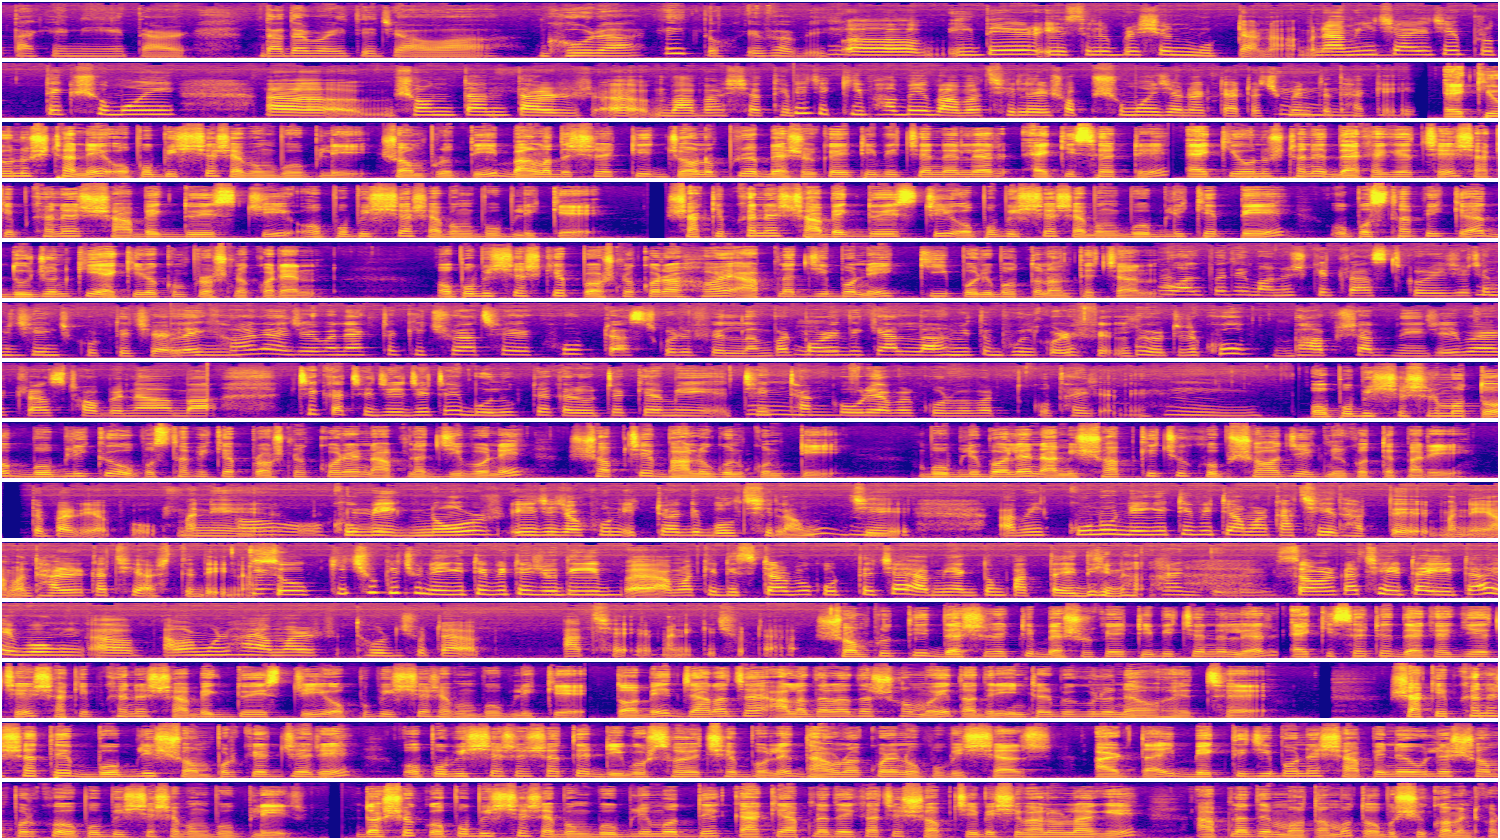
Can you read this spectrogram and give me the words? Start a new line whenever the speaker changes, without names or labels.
তাকে নিয়ে তার দাদার বাড়িতে যাওয়া ঘোরা এই তো এভাবেই।
আহ, ঈদের এই সেলিব্রেশন মুডটা না। মানে আমি চাই যে প্রত্যেক সময় আহ, সন্তান তার আহ, বাবার সাথে যে কীভাবে বাবা ছেলে সব সময় যেন একটা অ্যাটাচমেন্টে থাকে।
একই অনুষ্ঠানে অপবিশ্বাস এবং বুবলি সম্প্রতি বাংলাদেশের একটি জনপ্রিয় বেসরকারি টিভি চ্যানেলের একই সেটে একই অনুষ্ঠানে দেখা গেছে শাকিব খানের সাবেক দুই স্ত্রী অপবিশ্বাস এবং বুবলিকে। শাকিব খানের সাবেক দুই স্ত্রী অপবিশ্বাস এবং বুবলিকে পেয়ে উপস্থাপিকা দুজনকে একই রকম প্রশ্ন করেন? অপবিশ্বাসকে প্রশ্ন করা হয় আপনার জীবনে কি পরিবর্তন আনতে চান?
অল্পতে মানুষকে ট্রাস্ট করি যেটা আমি চেঞ্জ করতে চাই। লাইক হয় না যে মানে একটা কিছু আছে খুব ট্রাস্ট করে ফেললাম বাট পরে দেখি আল্লাহ আমি তো ভুল করে ফেললাম। ওটা খুব ভাবসাব নেই যে এবার ট্রাস্ট হবে না বা ঠিক আছে যে যেটাই বলুক না কেন ওটাকে আমি ঠিকঠাক করে আবার করব বাট কোথায় জানি।
অপবিশ্বাসের মতো বুবলিকে উপস্থাপিকা প্রশ্ন করেন আপনার জীবনে সবচেয়ে ভালো গুণ কোনটি? বুবলি বলেন আমি সবকিছু খুব সহজে ইগনোর করতে পারি।
করতে পারি আপু। মানে খুব ইগনোর এই যে যখন একটু আগে বলছিলাম যে আমি কোনো নেগেটিভিটি আমার কাছেই ধারতে মানে আমার ধারের কাছে আসতে দেই না। সো কিছু কিছু নেগেটিভিটি যদি আমাকে ডিস্টার্বও করতে চায় আমি একদম পাত্তাই দিই না।
একদমই।
সো আমার কাছে এটা এটা এবং আহ, আমার মনে হয় আমার ধৈর্যটা আছে মানে কিছুটা।
সম্প্রতি দেশের একটি বেসরকারি টিভি চ্যানেলের একই সেটে দেখা গিয়েছে শাকিব খানের সাবেক দুই স্ত্রী অপবিশ্বাস এবং বুবলিকে। তবে জানা যায় আলাদা আলাদা সময়ে তাদের ইন্টারভিউগুলো নেওয়া হয়েছে। শাকিব খানের সাথে বুবলির সম্পর্কের জেরে অপবিশ্বাসের সাথে ডিভোর্স হয়েছে বলে ধারণা করেন অপবিশ্বাস আর তাই ব্যক্তিজীবনে সাপে নেউলের সম্পর্ক অপবিশ্বাস এবং বুবলির। দর্শক অপবিশ্বাস এবং বুবলির মধ্যে কাকে আপনাদের কাছে সবচেয়ে বেশি ভালো লাগে? আপনাদের মতামত অবশ্যই কমেন্ট করবেন।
